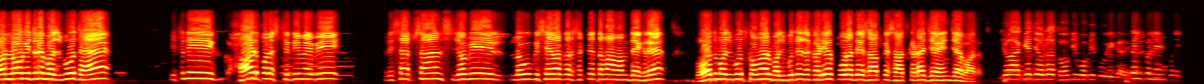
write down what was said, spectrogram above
और लोग इतने मज़बूत हैं इतनी हार्ड परिस्थिति में भी रिसेप्शन जो भी लोगों की सेवा कर सकते हैं तमाम हम देख रहे हैं। बहुत मज़बूत कौम है और मजबूती से खड़ी और पूरा देश आपके साथ खड़ा है। जय हिंद जय भारत। जो आगे ज़रूरत होगी वो भी पूरी करें बिल्कुल नहीं पूरी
